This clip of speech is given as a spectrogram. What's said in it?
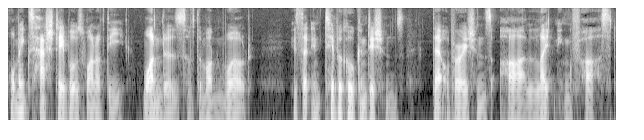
What makes hash tables one of the wonders of the modern world is that in typical conditions, their operations are lightning fast.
